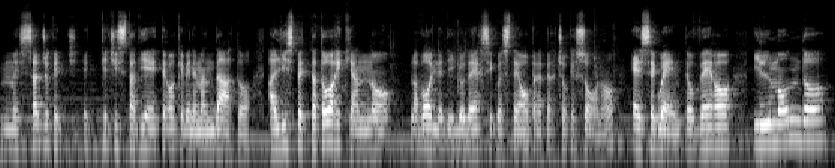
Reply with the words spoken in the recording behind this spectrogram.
messaggio che ci, che ci sta dietro, che viene mandato agli spettatori che hanno la voglia di godersi queste opere per ciò che sono, è il seguente, ovvero il mondo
